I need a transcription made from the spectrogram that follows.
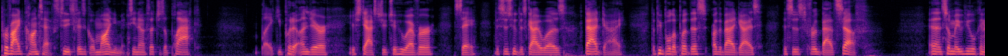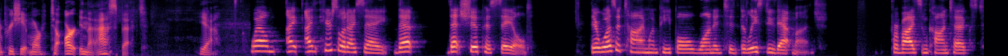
provide context to these physical monuments, you know, such as a plaque. Like you put it under your statue to whoever, say, this is who this guy was, bad guy. The people that put this are the bad guys. This is for bad stuff. And then so maybe people can appreciate more to art in that aspect. Yeah. Well, I, I here's what I say. That that ship has sailed there was a time when people wanted to at least do that much, provide some context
